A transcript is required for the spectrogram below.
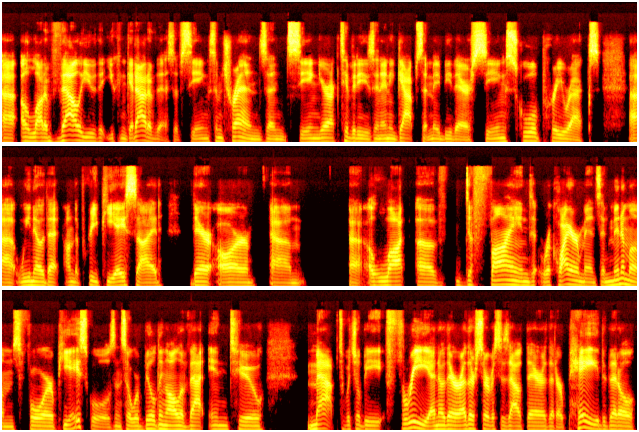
uh, a lot of value that you can get out of this of seeing some trends and seeing your activities and any gaps that may be there seeing school prereqs. Uh, we know that on the pre-pa side there are um, uh, a lot of defined requirements and minimums for PA schools. And so we're building all of that into Mappd, which will be free. I know there are other services out there that are paid that'll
